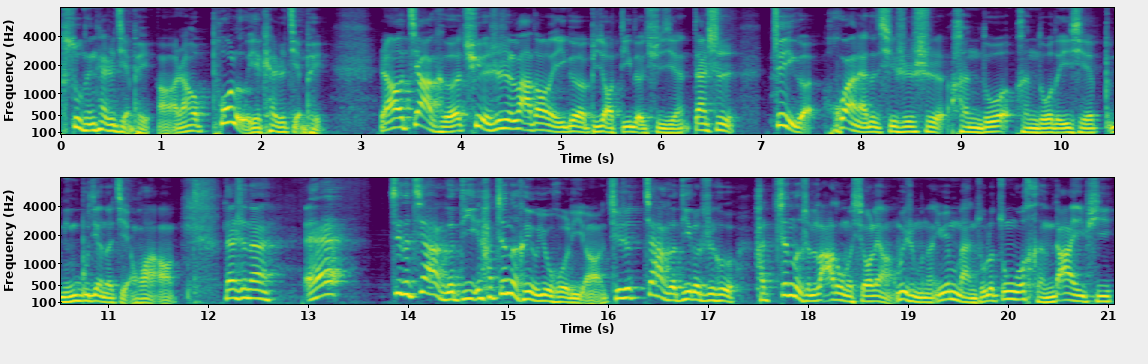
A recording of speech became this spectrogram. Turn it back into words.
速腾开始减配啊，然后 Polo 也开始减配，然后价格确实是拉到了一个比较低的区间，但是。这个换来的其实是很多很多的一些零部件的简化啊，但是呢，哎，这个价格低，还真的很有诱惑力啊！其实价格低了之后，还真的是拉动了销量。为什么呢？因为满足了中国很大一批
